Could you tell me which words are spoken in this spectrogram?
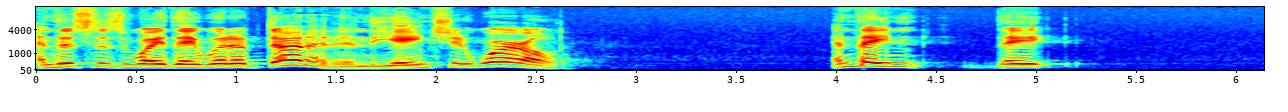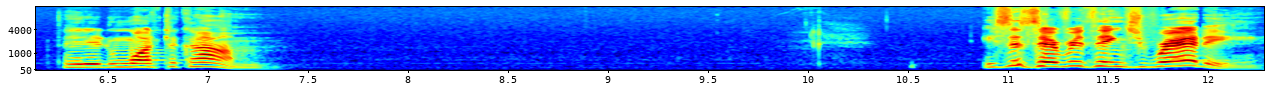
And this is the way they would have done it in the ancient world. And they, they, they didn't want to come. He says, Everything's ready.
